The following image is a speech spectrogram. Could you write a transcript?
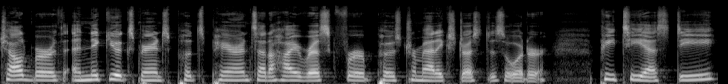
childbirth and NICU experience puts parents at a high risk for post traumatic stress disorder. PTSD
